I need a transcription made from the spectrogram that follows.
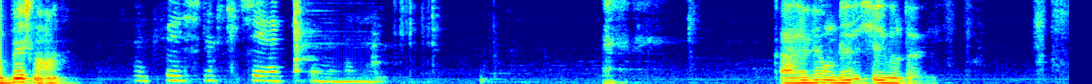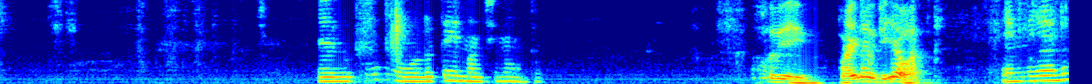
ఉప్పేసినా ఉప్పేసిన కాకరకాయ ఉండేది చేదు ఉంటుంది. వండితే మంచిగా ఉంటుంది. అవి పైన అవి తీయవా? ఏం చేయాలి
